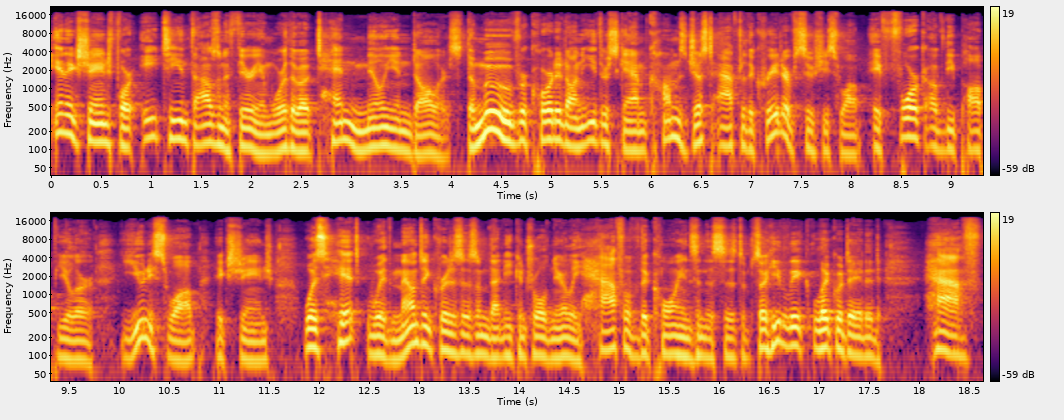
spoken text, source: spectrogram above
in exchange for 18,000 Ethereum, worth about $10 million. The move, recorded on Etherscan, comes just after the creator of SushiSwap, a fork of the popular Uniswap exchange, was hit with mounting criticism that he controlled nearly half of the coins in the system. So he liquidated half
